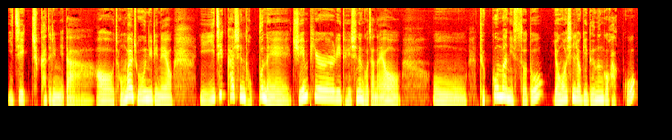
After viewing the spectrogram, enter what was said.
이직 축하드립니다. 어, 정말 좋은 일이네요. 이 이직하신 덕분에 GMPR이 되시는 거잖아요. 어, 듣고만 있어도 영어 실력이 느는 것 같고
